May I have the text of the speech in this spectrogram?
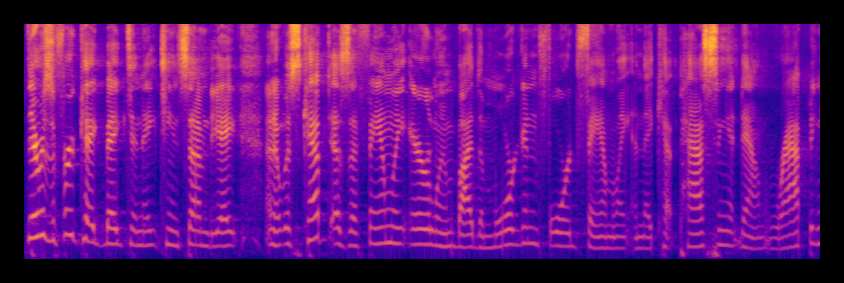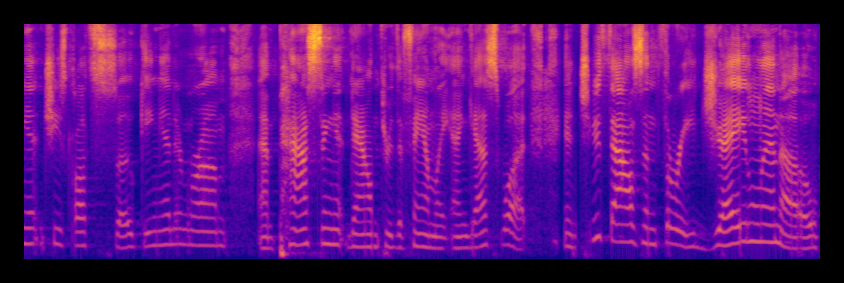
There was a fruitcake baked in 1878, and it was kept as a family heirloom by the Morgan Ford family, and they kept passing it down, wrapping it in cheesecloth, soaking it in rum, and passing it down through the family. And guess what? In 2003, Jay Leno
